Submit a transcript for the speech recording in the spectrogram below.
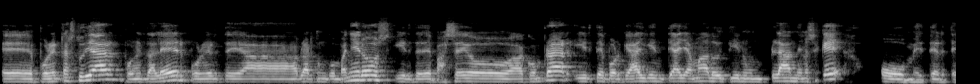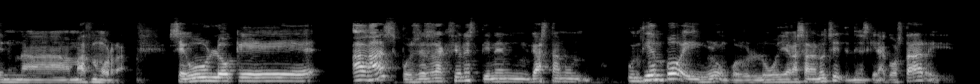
eh, ponerte a estudiar, ponerte a leer, ponerte a hablar con compañeros, irte de paseo a comprar, irte porque alguien te ha llamado y tiene un plan de no sé qué, o meterte en una mazmorra. Según lo que hagas, pues esas acciones tienen, gastan un, tiempo y bueno, pues luego llegas a la noche y te tienes que ir a acostar y,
